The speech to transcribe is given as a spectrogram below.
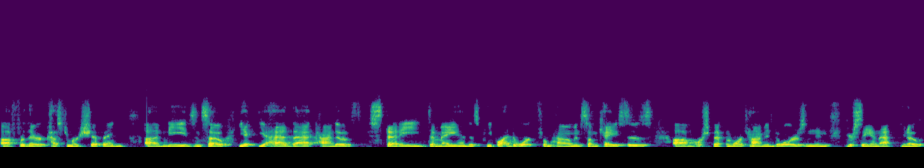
uh, for their customer shipping uh, needs. And so you, you had that kind of steady demand as people had to work from home in some cases um, or spend more time indoors. And then you're seeing that, you know,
